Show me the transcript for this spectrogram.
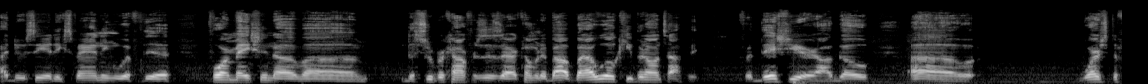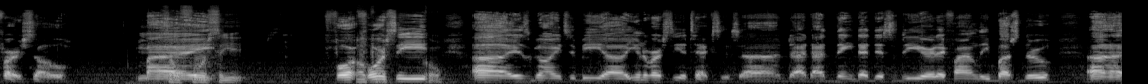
I do see it expanding with the formation of uh, the super conferences that are coming about. But I will keep it on topic for this year. I'll go uh, worst to first. So my So four seed. four, Okay, four seed Cool. uh, is going to be uh, University of Texas. Uh, I, I think that this is the year they finally bust through. Uh,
